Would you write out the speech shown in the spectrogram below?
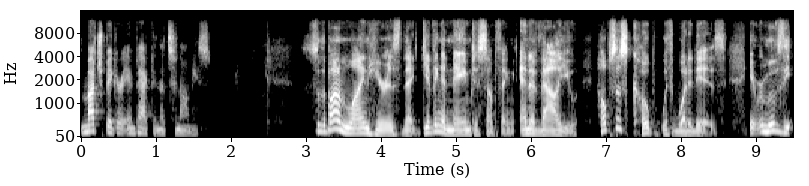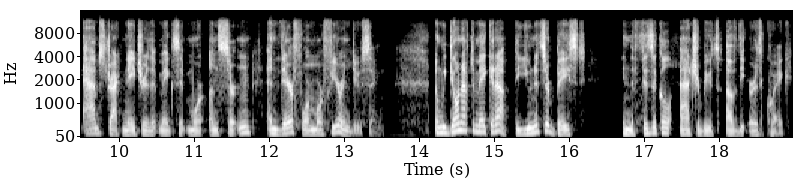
much bigger impact in the tsunamis. So, the bottom line here is that giving a name to something and a value helps us cope with what it is. It removes the abstract nature that makes it more uncertain and therefore more fear inducing. And we don't have to make it up. The units are based in the physical attributes of the earthquake.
